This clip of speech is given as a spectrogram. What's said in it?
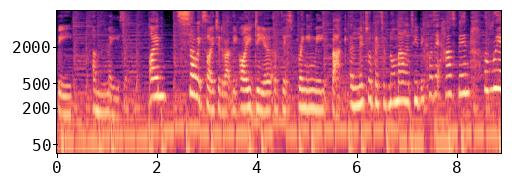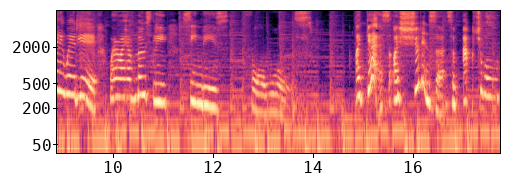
be amazing. I'm so excited about the idea of this bringing me back a little bit of normality because it has been a really weird year where I have mostly seen these four walls. I guess I should insert some actual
